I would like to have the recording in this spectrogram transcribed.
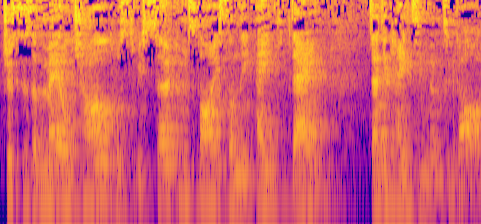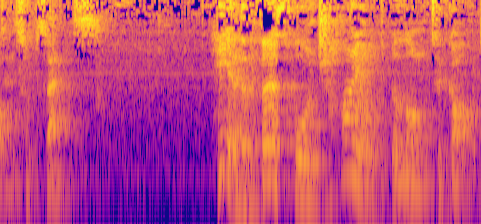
just as a male child was to be circumcised on the eighth day, dedicating them to God in some sense. Here, the firstborn child belonged to God.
